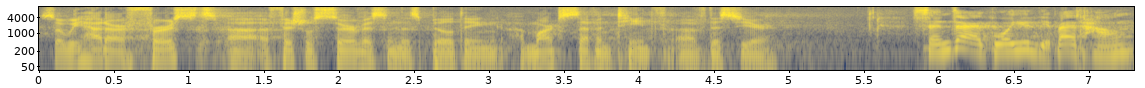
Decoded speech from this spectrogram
So we had our first uh, official service in this building uh, March 17th of this year. 神在国语礼拜堂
